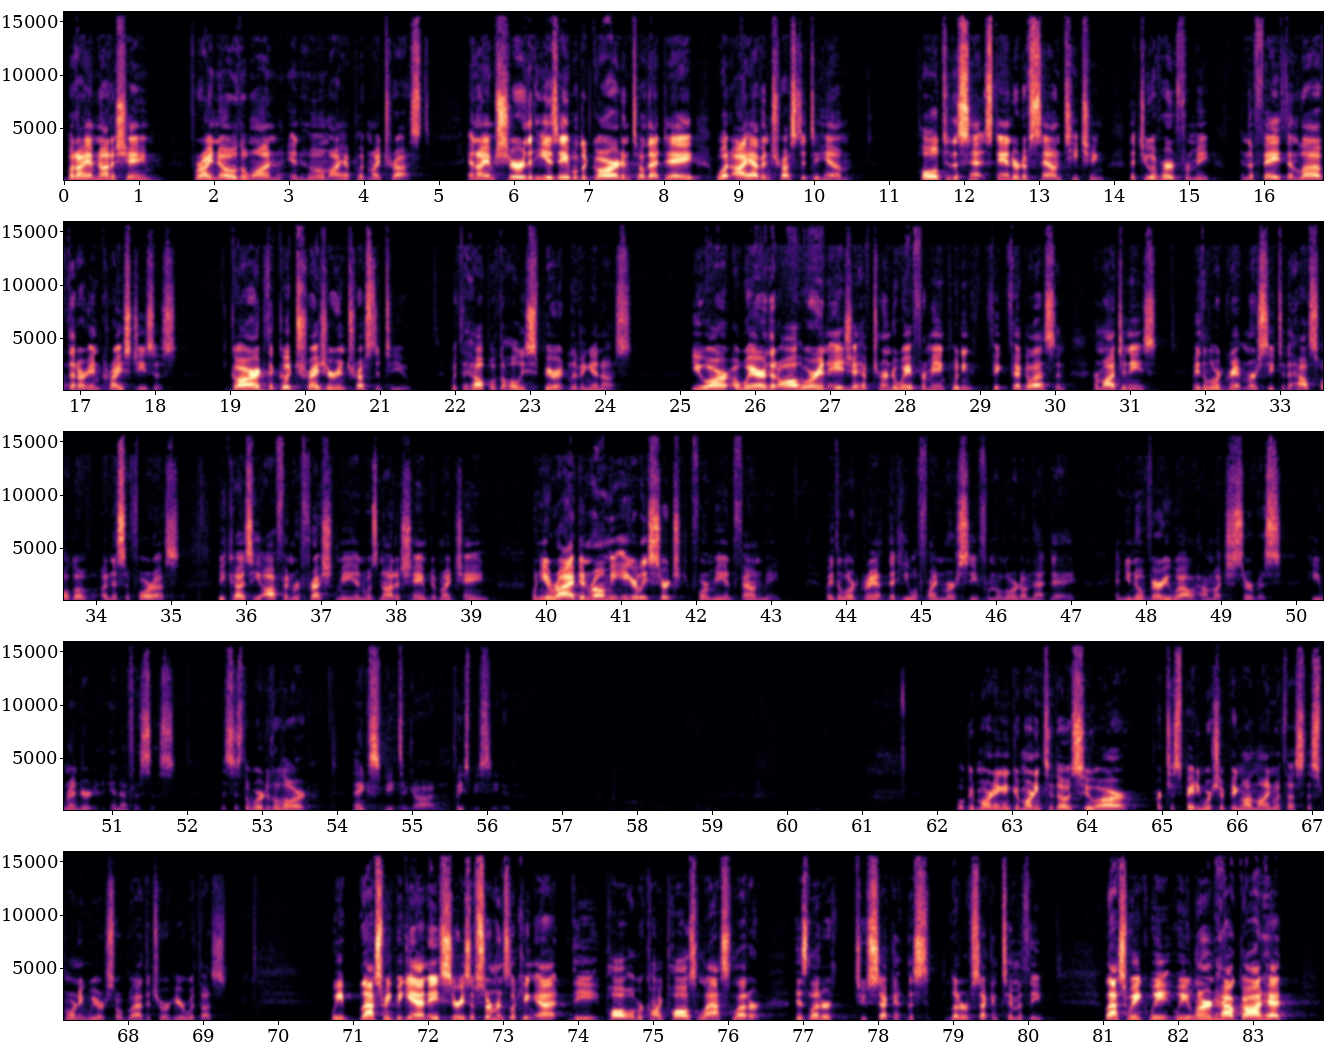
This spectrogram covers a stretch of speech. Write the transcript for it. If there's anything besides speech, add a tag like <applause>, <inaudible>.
but I am not ashamed for I know the one in whom I have put my trust. And I am sure that he is able to guard until that day what I have entrusted to him. Hold to the standard of sound teaching that you have heard from me in the faith and love that are in Christ Jesus. Guard the good treasure entrusted to you with the help of the Holy Spirit living in us. You are aware that all who are in Asia have turned away from me, including Phygelus and Hermogenes. May the Lord grant mercy to the household of Onesiphorus, because he often refreshed me and was not ashamed of my chain. When he arrived in Rome, he eagerly searched for me and found me. May the Lord grant that he will find mercy from the Lord on that day. And you know very well how much service he rendered in Ephesus. This is the word of the Lord. Thanks be to God. Please be seated. Well, good morning, and good morning to those who are participating, worshiping online with us this morning. We are so glad that you are here with us. We last week began a series of sermons looking at the Paul, what we're calling Paul's last letter, his letter to second, the letter of Second Timothy. Last week we, we learned how God had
